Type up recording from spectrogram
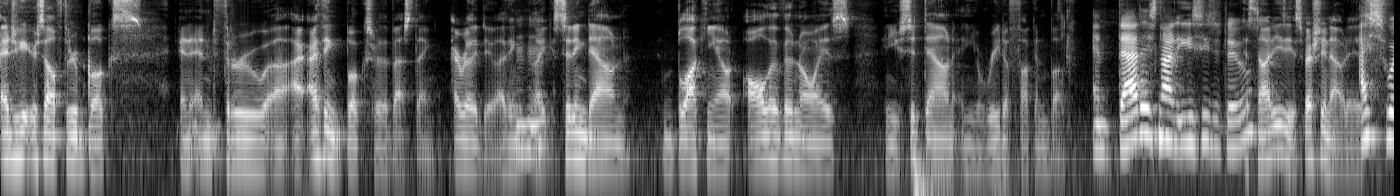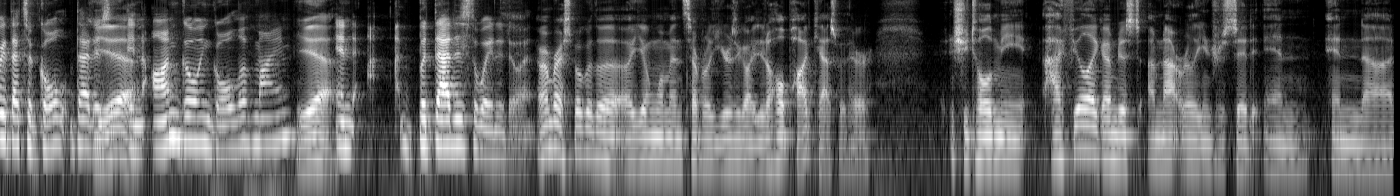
educate yourself through books and, and through uh, I, I think books are the best thing i really do i think like sitting down blocking out all of the noise and you sit down and you read a fucking book And that is not easy to do. it's not easy especially nowadays I swear that's a goal. That is Yeah. an ongoing goal of mine. yeah And but that is the way to do it. I remember I spoke with a, a young woman several years ago. I did a whole podcast with her. She told me, I feel like I'm just, I'm not really interested in, in uh,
